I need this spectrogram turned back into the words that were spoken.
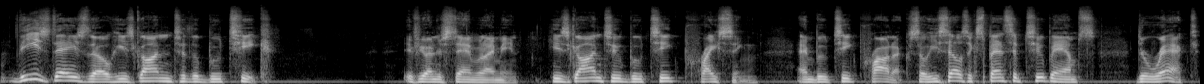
these days, though, he's gone to the boutique, if you understand what I mean. He's gone to boutique pricing and boutique products. So he sells expensive tube amps direct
